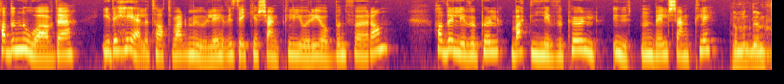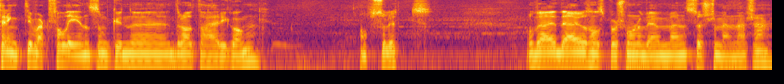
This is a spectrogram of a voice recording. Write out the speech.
Hadde noe av det i det hele tatt vært mulig hvis ikke Shankly gjorde jobben før han? Hadde Liverpool vært Liverpool uten Bill Shankly? De, de trengte i hvert fall en som kunne dra dette her i gang. Absolutt. Og det er, det er jo sånn om hvem er den største manageren.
